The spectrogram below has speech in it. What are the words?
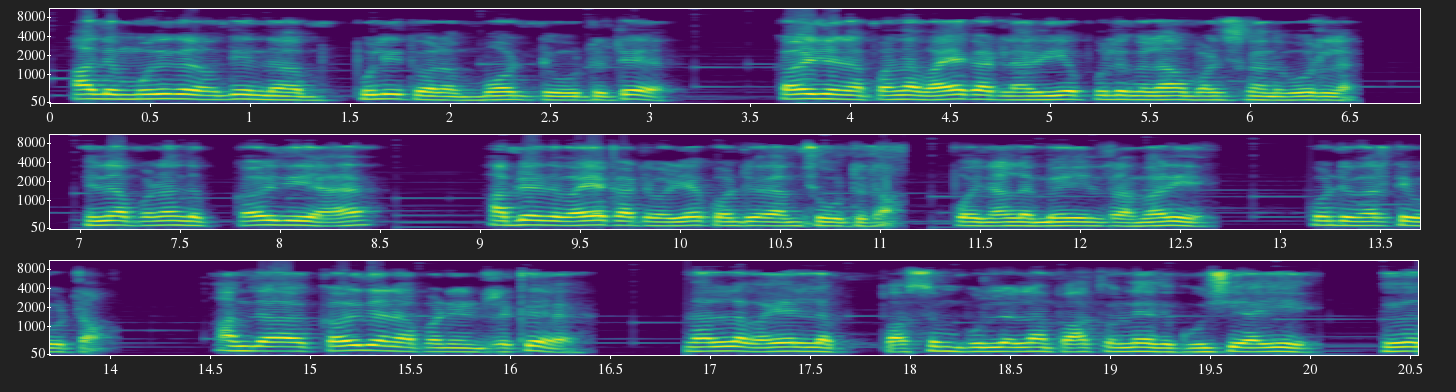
அது முதுகில் வந்து இந்த புலி தோலை போட்டு விட்டுட்டு கழுதி என்ன பண்ண வயக்காட்டில் நிறைய புல்லுங்கெல்லாம் படைச்சிருக்கோம் அந்த ஊரில். என்ன பண்ண அந்த கழுதியை அப்படியே அந்த வயக்காட்டு வழியாக கொண்டு போய் அமுச்சு விட்டுட்டான். போய் நல்ல மேயின்ற மாதிரி கொண்டு விரட்டி விட்டான். அந்த கழுதை என்ன பண்ணிட்டு இருக்கு? நல்ல வயலில் பசும் புல்லெல்லாம் பார்த்தோன்னே அது குஷியாகி ஏதோ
